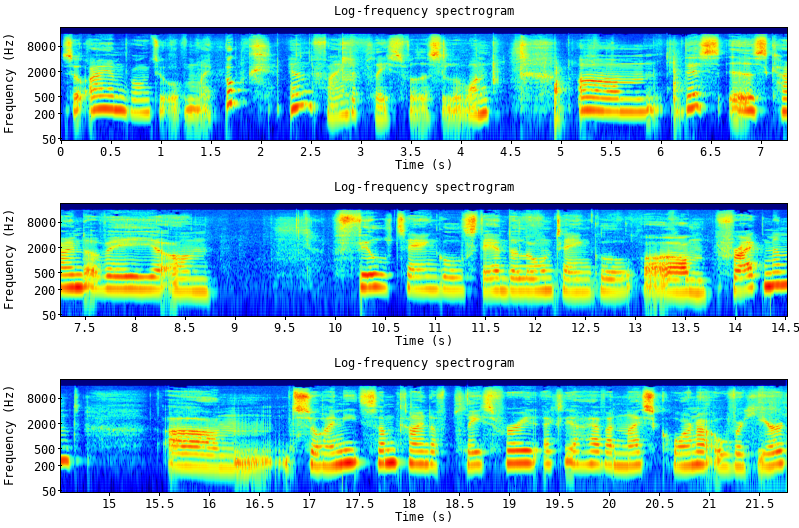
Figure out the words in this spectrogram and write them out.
So I am going to open my book and find a place for this little one. Um, this is kind of a um, fill tangle, standalone tangle um, fragment um, so I need some kind of place for it. Actually, I have a nice corner over here.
